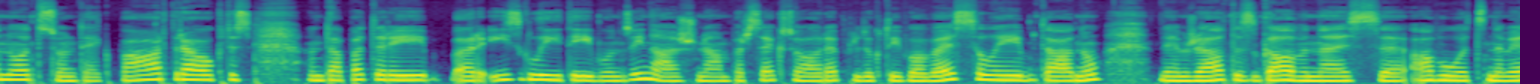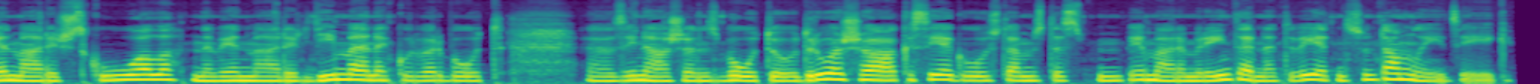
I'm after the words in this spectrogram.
neplānotas un tiek pārtrauktas, un tāpat arī ar izglītību un zināšanām par seksuālo reproduktīvo veselību. Tā, nu, diemžēl tas galvenais eh, avots nevienmēr ir skola, nevienmēr ir ģimene, kur varbūt eh, zināšanas būtu drošākas, iegūstamas, tas, piemēram, ir interneta vietnes un tam līdzīgi.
